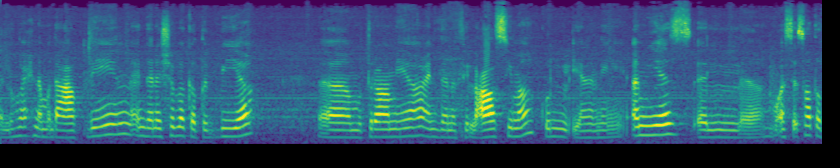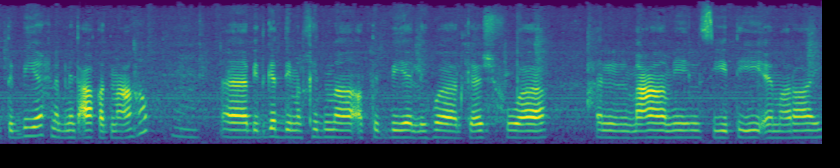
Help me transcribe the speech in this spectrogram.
اللي هو إحنا متعاقدين عندنا شبكة طبية آه، مترامية عندنا في العاصمة كل يعني أميز المؤسسات الطبية إحنا بنتعاقد معها آه، بتقدم الخدمة الطبية اللي هو الكشف والمعامل CT MRI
